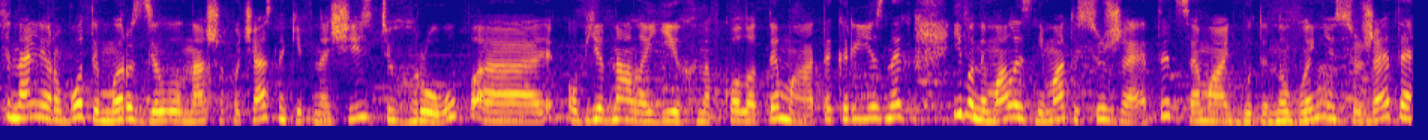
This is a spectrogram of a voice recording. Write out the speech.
Фінальні роботи ми розділили наших учасників на шість груп, е, об'єднали їх навколо тематик різних, і вони мали знімати сюжети. Це мають бути новинні сюжети.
